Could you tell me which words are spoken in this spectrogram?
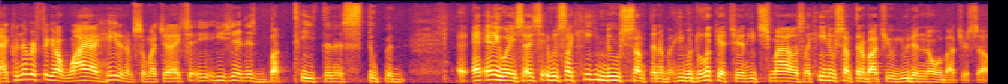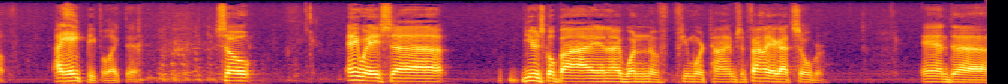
I could never figure out why I hated him so much. And I said, he had his buck teeth and his stupid. Anyways, it was like he knew something about. He would look at you and he'd smile. It's like he knew something about you you didn't know about yourself. I hate people like that. so anyways, uh, years go by, and I won a few more times, and finally I got sober. And uh,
